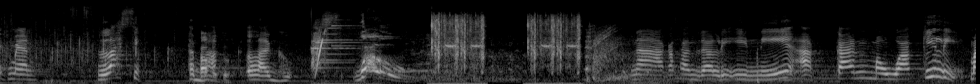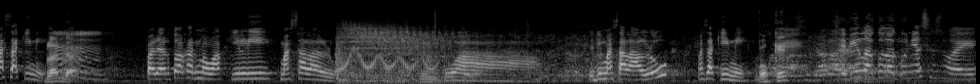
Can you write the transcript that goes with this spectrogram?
segmen Lasik Tebak? Lagu. Wow. Nah, Cassandra Lee ini akan mewakili masa kini. Belanda. Pak Darto akan mewakili masa lalu. Wow. Jadi masa lalu, masa kini. Oke. Jadi lagu-lagunya sesuai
